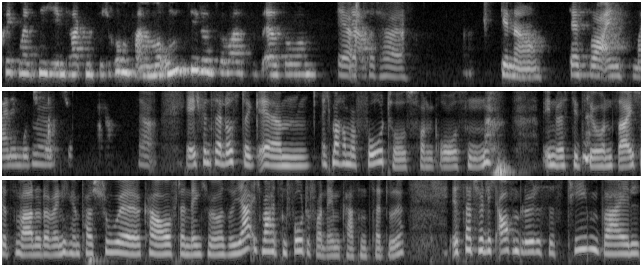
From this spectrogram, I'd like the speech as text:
trägt man jetzt nicht jeden Tag mit sich rum. Vor allem, wenn man umzieht und sowas, ist eher so. Ja, ja. total. Genau. Das war eigentlich meine Motivation. Ja. Ja, ja ich finde es ja lustig. Ähm, ich mache immer Fotos von großen Investitionen, sage ich jetzt mal. Oder wenn ich mir ein paar Schuhe kaufe, dann denke ich mir immer so, ja, ich mache jetzt ein Foto von dem Kassenzettel. Ist natürlich auch ein blödes System, weil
